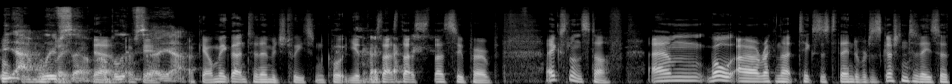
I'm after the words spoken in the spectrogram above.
Hopefully, yeah, I believe so. Yeah, I believe okay. so. Yeah. Okay, I'll make that into an image tweet and quote you because that's that's that's superb. Excellent stuff. Um, well, I reckon that takes us to the end of our discussion today. So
